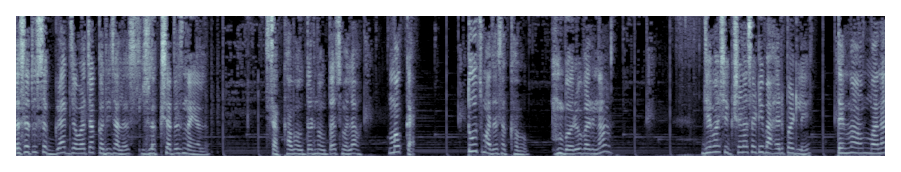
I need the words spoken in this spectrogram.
तसं तू सगळ्यात जवळच्या कधी झालास लक्षातच नाही आलं. सख्खा भाऊ तर नव्हताच मला. मग काय? तूच माझा सख्खा भाऊ. बरोबर ना? जेव्हा शिक्षणासाठी बाहेर पडले तेव्हा मनात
